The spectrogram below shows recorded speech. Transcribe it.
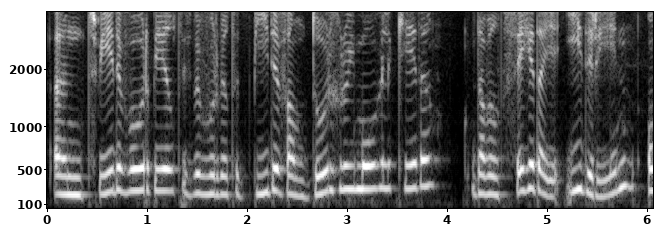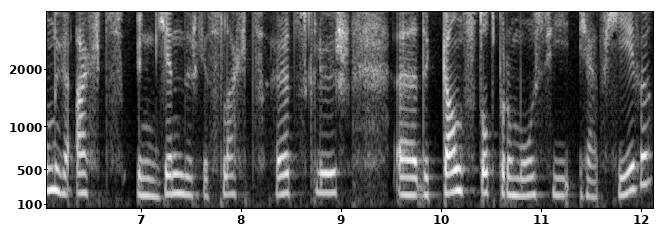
Een tweede voorbeeld is bijvoorbeeld het bieden van doorgroeimogelijkheden. Dat wil zeggen dat je iedereen, ongeacht hun gender, geslacht, huidskleur, eh, de kans tot promotie gaat geven.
